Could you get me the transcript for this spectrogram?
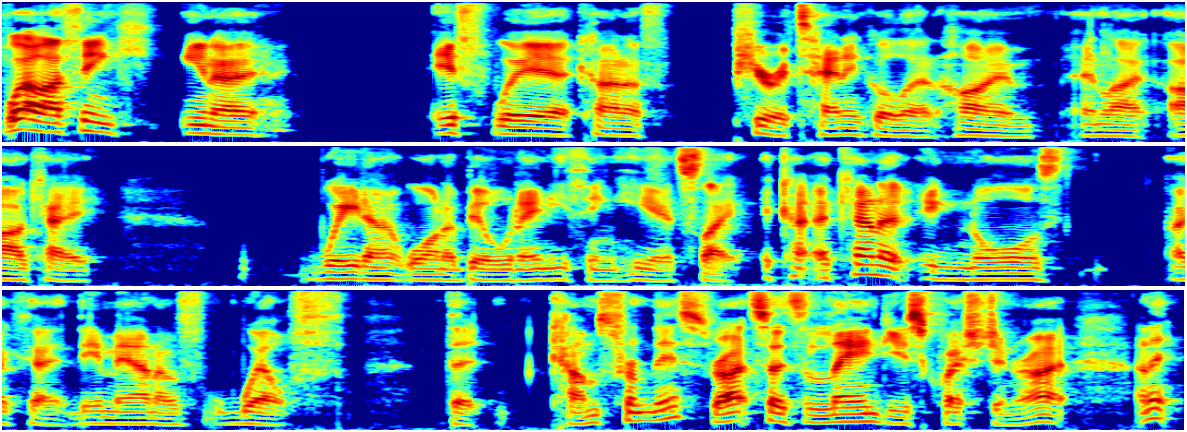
Well, I think, you know, if we're kind of puritanical at home and like, oh, okay, we don't want to build anything here, it's like it, it kind of ignores, okay, the amount of wealth that comes from this, right? So it's a land use question, right? I think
